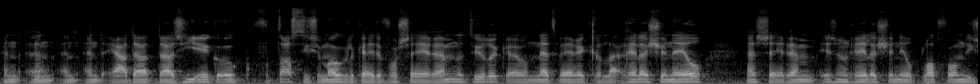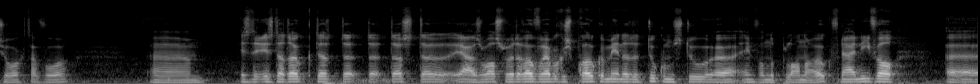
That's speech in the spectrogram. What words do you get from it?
En, en, en, en ja, daar, daar zie ik ook fantastische mogelijkheden voor CRM natuurlijk. Hè, want netwerk, rela relationeel. Hè, CRM is een relationeel platform, die zorgt daarvoor. Um, is, de, is dat ook, dat, dat, dat, dat is de, ja, zoals we erover hebben gesproken, meer naar de toekomst toe, een van de plannen ook? Of, nou, in ieder geval, uh,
